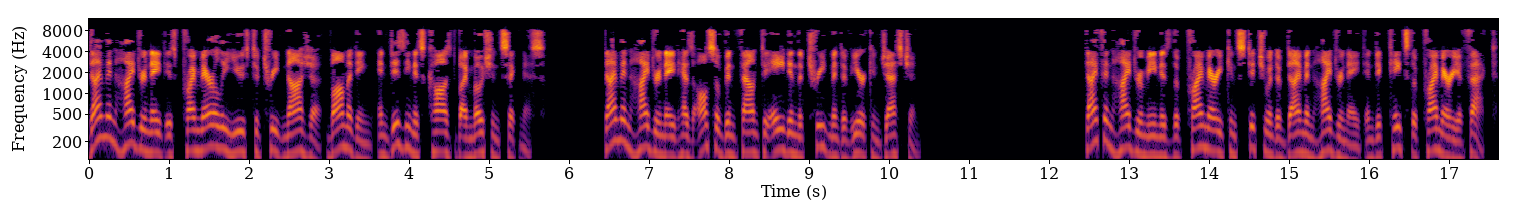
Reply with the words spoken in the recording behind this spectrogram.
Dimenhydrinate is primarily used to treat nausea, vomiting, and dizziness caused by motion sickness. Dimenhydrinate has also been found to aid in the treatment of ear congestion. Diphenhydramine is the primary constituent of dimenhydrinate and dictates the primary effect.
